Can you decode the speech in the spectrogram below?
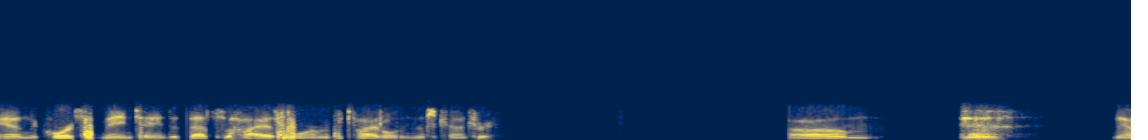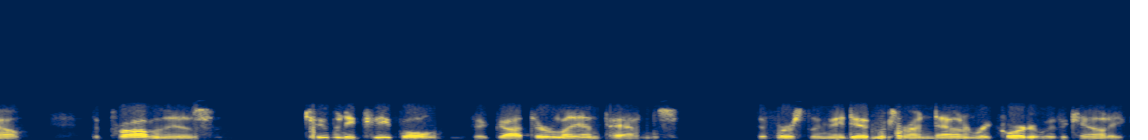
And the courts have maintained that that's the highest form of title in this country. Um, now, the problem is, too many people that got their land patents, the first thing they did was run down and record it with the county.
